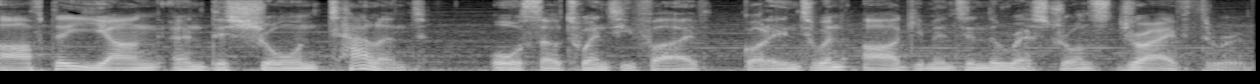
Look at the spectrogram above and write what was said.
after Young and Deshawn Talent, also 25, got into an argument in the restaurant's drive-thru.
